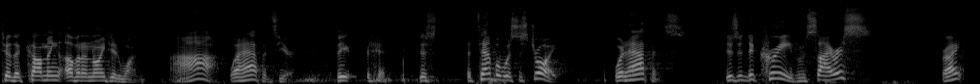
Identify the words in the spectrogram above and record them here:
to the coming of an anointed one. Ah, what happens here? The, this, the temple was destroyed. What happens? There's a decree from Cyrus, right,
